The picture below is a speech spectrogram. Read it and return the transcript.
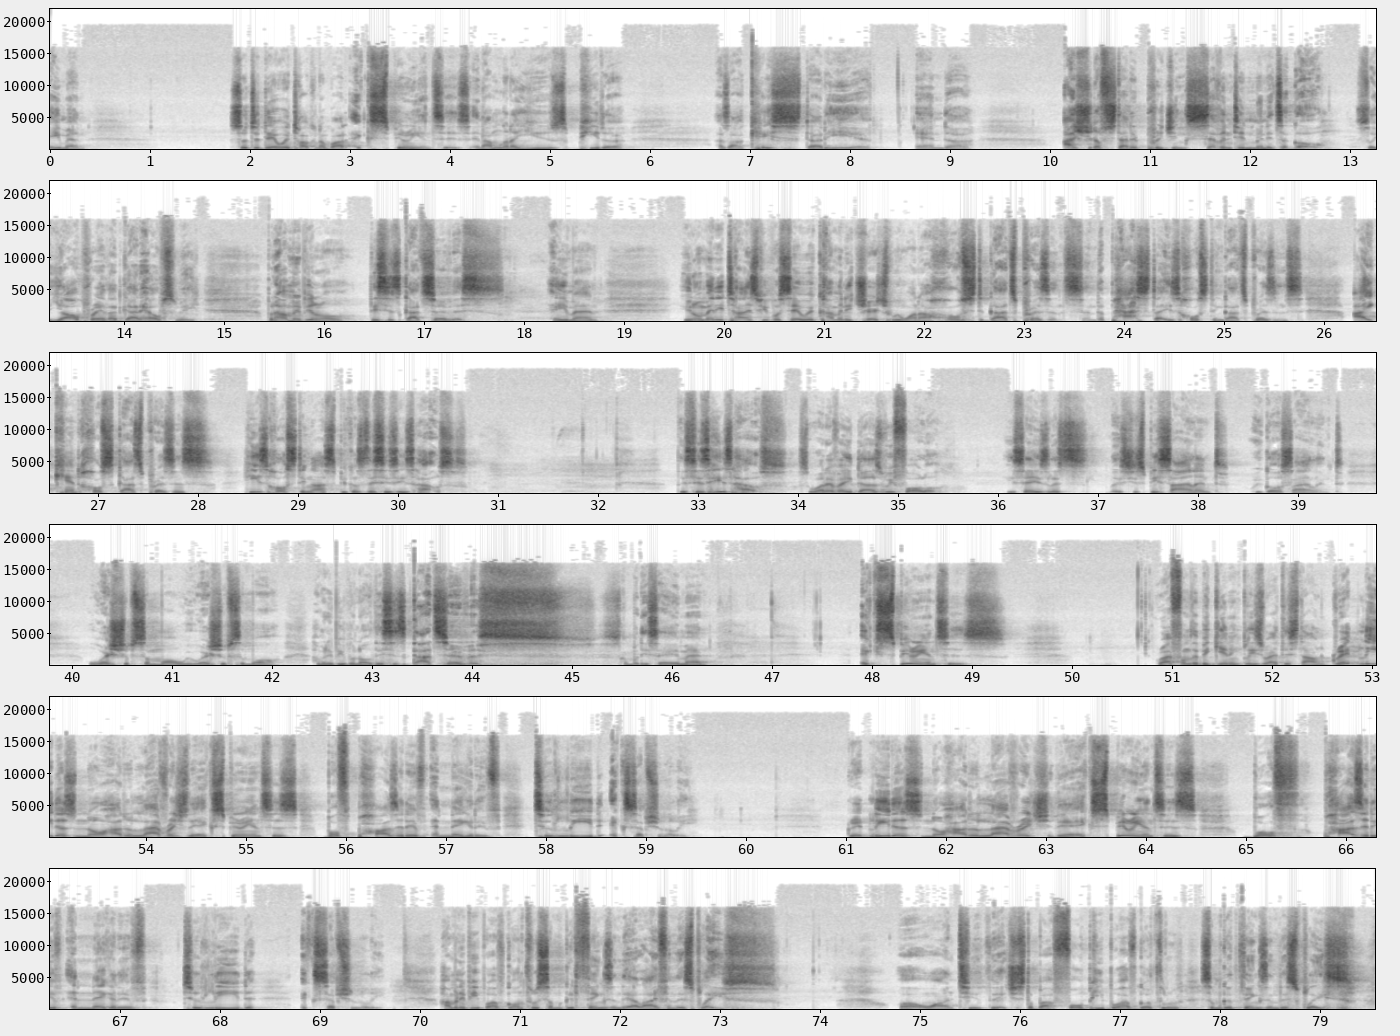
Amen. So today we're talking about experiences, and I'm going to use Peter as our case study here. And uh, I should have started preaching 17 minutes ago. So y'all pray that God helps me. But how many people know this is God's service? Amen. You know, many times people say we're coming to church, we want to host God's presence, and the pastor is hosting God's presence. I can't host God's presence. He's hosting us because this is his house. This is his house. So whatever he does, we follow. He says, let's, let's just be silent. We go silent. Worship some more. We worship some more. How many people know this is God's service? Somebody say amen. Experiences. Right from the beginning, please write this down. Great leaders know how to leverage their experiences, both positive and negative, to lead exceptionally. Great leaders know how to leverage their experiences, both positive and negative, to lead exceptionally. How many people have gone through some good things in their life in this place? Well, one, two, three. Just about four people have gone through some good things in this place.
